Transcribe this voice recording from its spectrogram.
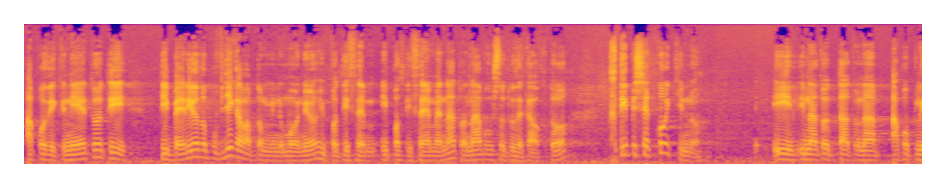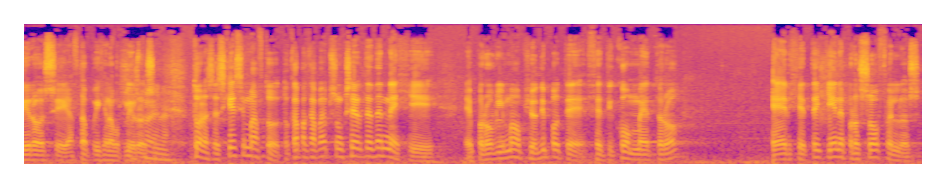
αποδεικνύεται ότι την περίοδο που βγήκαμε από το μνημόνιο, υποτιθε, υποθυθέμενα, τον Αύγουστο του 2018, χτύπησε κόκκινο η δυνατότητά του να αποπληρώσει αυτά που είχε να αποπληρώσει. Τώρα, σε σχέση με αυτό, το ΚΚΕ, ξέρετε, δεν έχει ε, πρόβλημα. Οποιοδήποτε θετικό μέτρο έρχεται και είναι προς όφελος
